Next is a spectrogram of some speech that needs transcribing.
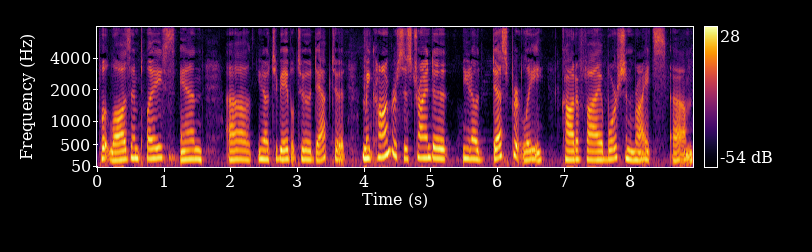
put laws in place and uh, you know to be able to adapt to it. I mean, Congress is trying to you know desperately codify abortion rights um,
